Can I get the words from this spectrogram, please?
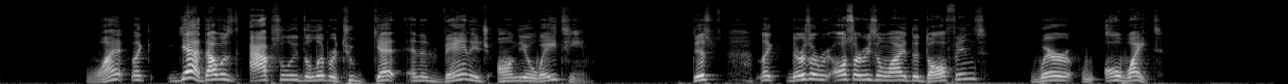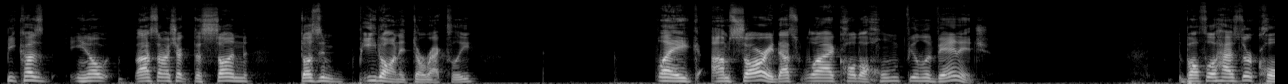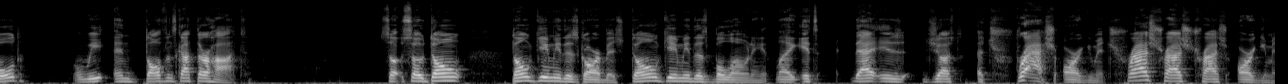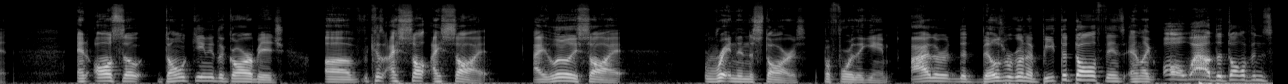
what? Like yeah, that was absolutely deliberate to get an advantage on the away team. This like there's a, also a reason why the Dolphins wear all white because you know last time I checked the sun doesn't beat on it directly like, I'm sorry, that's what I call the home field advantage. Buffalo has their cold, we and Dolphins got their hot. So so don't don't give me this garbage. Don't give me this baloney. Like it's that is just a trash argument. Trash, trash, trash argument. And also, don't give me the garbage of because I saw I saw it. I literally saw it written in the stars before the game. Either the Bills were going to beat the Dolphins and like, oh wow, the Dolphins,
